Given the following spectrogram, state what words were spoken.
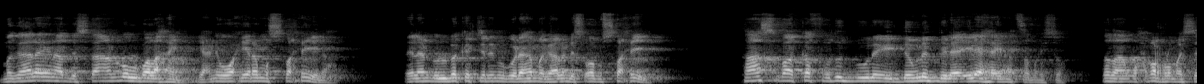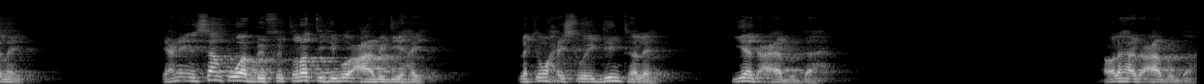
magaalo inaad dhista aan dhulba lahayn yacni waa wax yaro mustaxiila meel aan dhulba ka jirin ugu idhaha magaalo dhis waa mustaxiil. Taas baa ka fudud buu leeyahy dowlad bilaa ilaaha inaad samayso. Dad aan waxba rumaysanayn. Yacni insaanku waa bifitratihi buu caabid yahay. Laakiin waxa isweydiinta leh yaad caabuddaa xoolahaad caabuddaa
